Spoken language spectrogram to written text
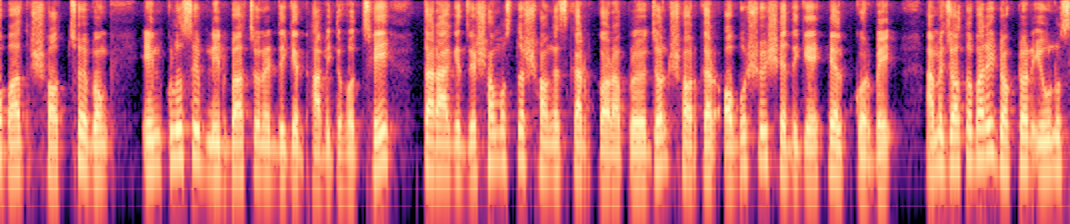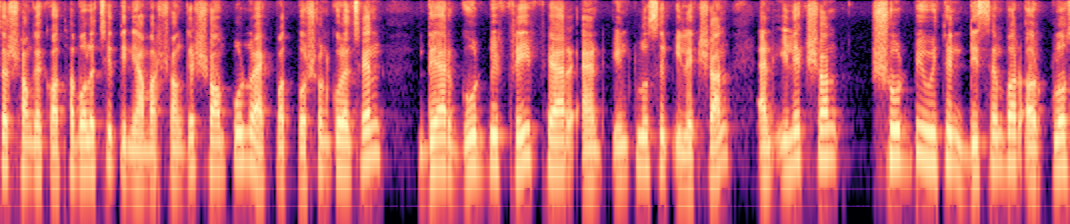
অবাধ, স্বচ্ছ এবং ইনক্লুসিভ নির্বাচনের দিকে ধাবিত হচ্ছি। তার আগে যে সমস্ত সংস্কার করা প্রয়োজন, সরকার অবশ্যই সেদিকে হেল্প করবে। আমি যতবারই ডক্টর ইউনুসের সঙ্গে কথা বলেছি, তিনি আমার সঙ্গে সম্পূর্ণ একমত পোষণ করেছেন। There could be free fair and inclusive election and election should be within December or close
